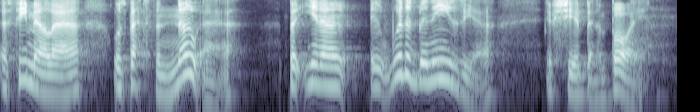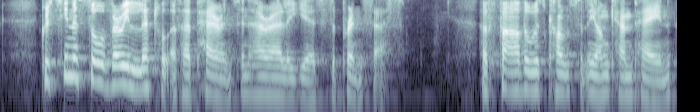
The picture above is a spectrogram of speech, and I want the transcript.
A female heir was better than no heir, but you know, it would have been easier if she had been a boy. Christina saw very little of her parents in her early years as a princess. Her father was constantly on campaign,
